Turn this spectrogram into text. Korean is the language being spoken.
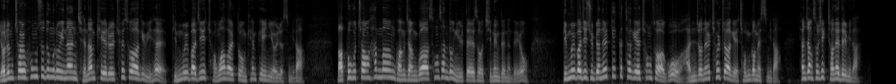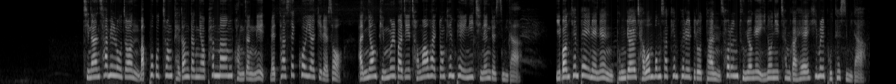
여름철 홍수 등으로 인한 재난 피해를 최소화하기 위해 빗물바지 정화 활동 캠페인이 열렸습니다. 마포구청 한마음 광장과 성산동 일대에서 진행되는데요. 빗물바지 주변을 깨끗하게 청소하고 안전을 철저하게 점검했습니다. 현장 소식 전해드립니다. 지난 3일 오전 마포구청 대강당 옆 한마음 광장 및 메타 세코이아 길에서 안녕 빗물바지 정화 활동 캠페인이 진행됐습니다. 이번 캠페인에는 동별 자원봉사 캠프를 비롯한 32명의 인원이 참가해 힘을 보탰습니다.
